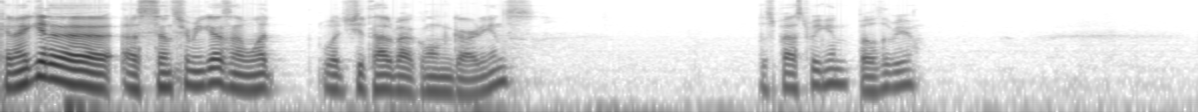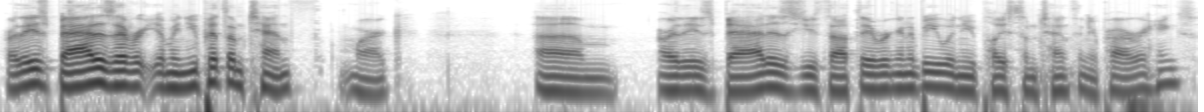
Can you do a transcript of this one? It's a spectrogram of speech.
can I get a, a sense from you guys on what what you thought about Golden Guardians this past weekend? Both of you. Are they as bad as ever? I mean, you put them tenth, Mark. Um, are they as bad as you thought they were going to be when you placed them tenth in your power rankings?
